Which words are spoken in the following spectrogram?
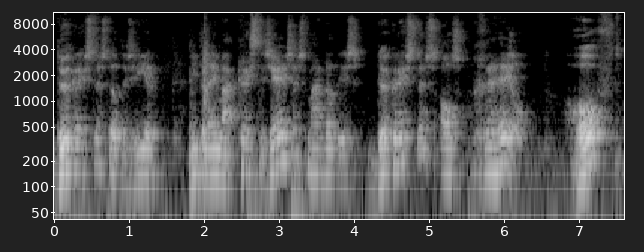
de Christus, dat is hier niet alleen maar Christus Jezus, maar dat is de Christus als geheel. Hoofd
